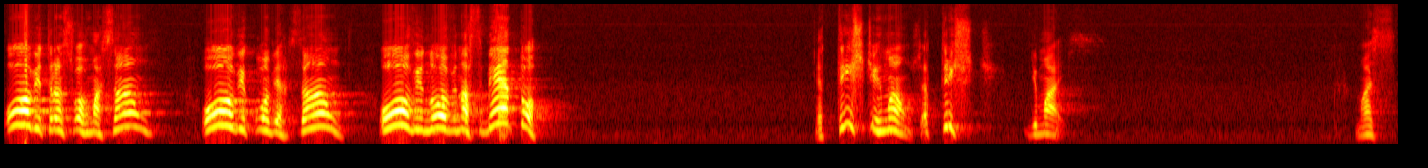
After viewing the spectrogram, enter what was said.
houve transformação? Houve conversão? Houve novo nascimento? É triste, irmãos, é triste demais. Mas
